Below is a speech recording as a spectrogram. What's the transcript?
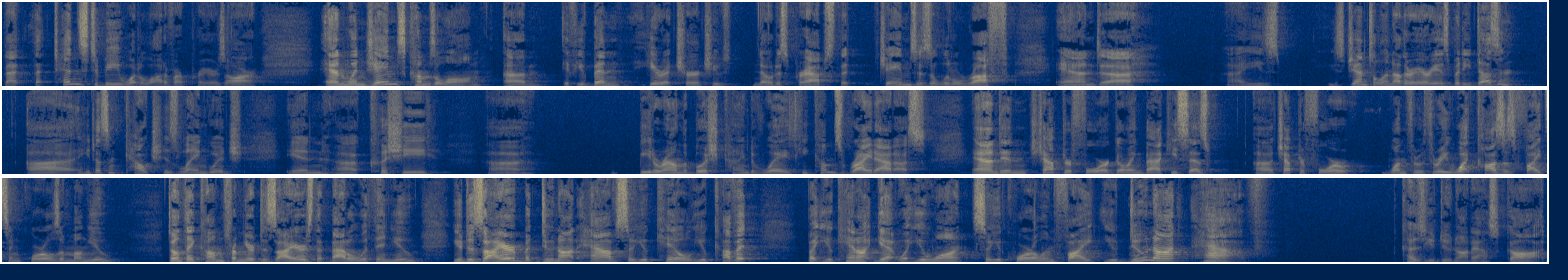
that, that tends to be what a lot of our prayers are. And when James comes along, um, if you've been here at church, you've noticed perhaps that James is a little rough and uh, uh he's, he's gentle in other areas, but he doesn't uh, he doesn't couch his language in uh, cushy, beat around the bush kind of ways. He comes right at us. And in chapter 4, going back, he says, uh, chapter 4, 1 through 3, what causes fights and quarrels among you? Don't they come from your desires that battle within you? You desire but do not have, so you kill. You covet but you cannot get what you want, so you quarrel and fight. You do not have because you do not ask God.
